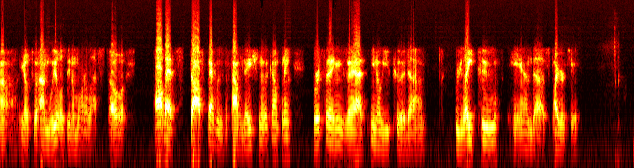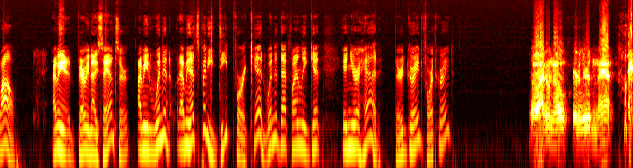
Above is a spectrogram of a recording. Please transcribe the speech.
uh, you know, to on wheels, you know, more or less. So all that stuff that was the foundation of the company were things that you know you could um, relate to and uh, aspire to. Wow. I mean, very nice answer. I mean, when did I mean that's pretty deep for a kid. When did that finally get in your head? Third grade, fourth grade? Oh, I don't know. Earlier than that,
